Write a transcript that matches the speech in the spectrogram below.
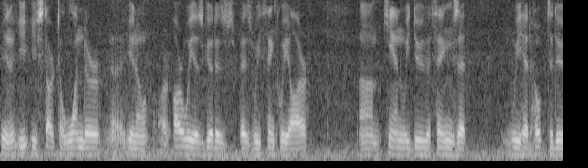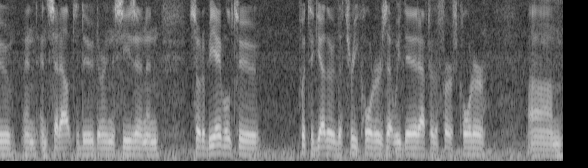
you know, you, you, start to wonder, uh, you know, are, are, we as good as, as we think we are? Um, can we do the things that we had hoped to do and, and set out to do during the season? And so to be able to put together the three quarters that we did after the first quarter um,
